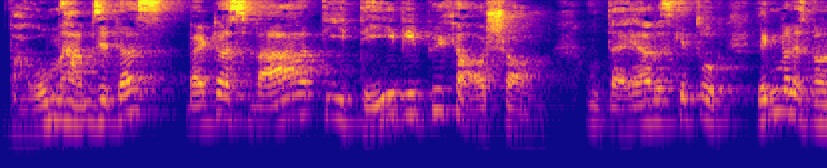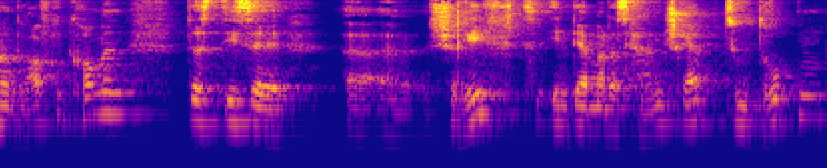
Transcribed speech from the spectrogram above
warum haben sie das? Weil das war die Idee, wie Bücher ausschauen. Und daher hat es gedruckt. Irgendwann ist man dann draufgekommen, dass diese äh, Schrift, in der man das handschreibt, zum Drucken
